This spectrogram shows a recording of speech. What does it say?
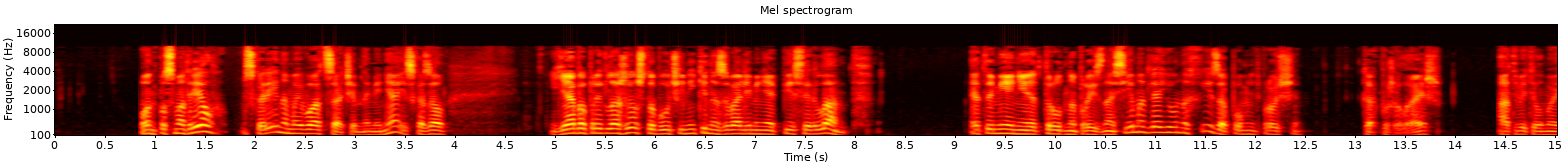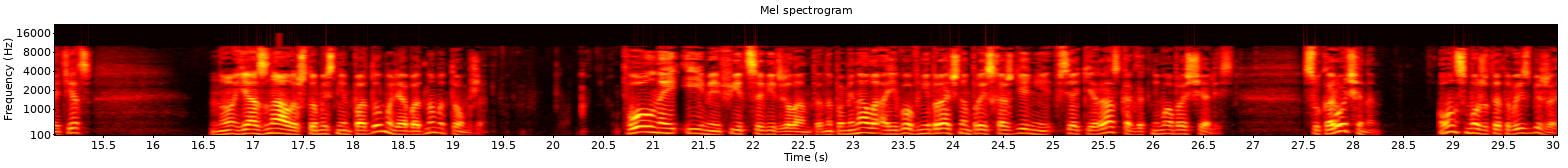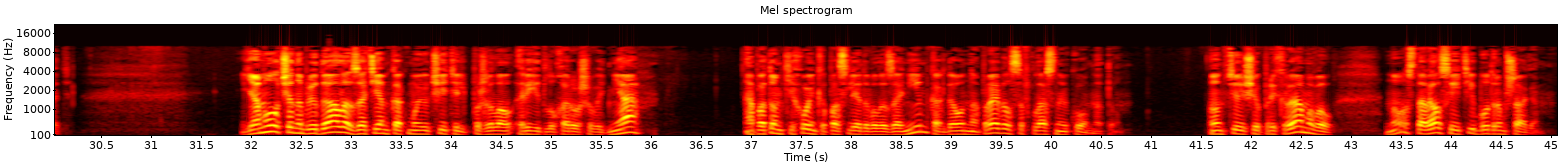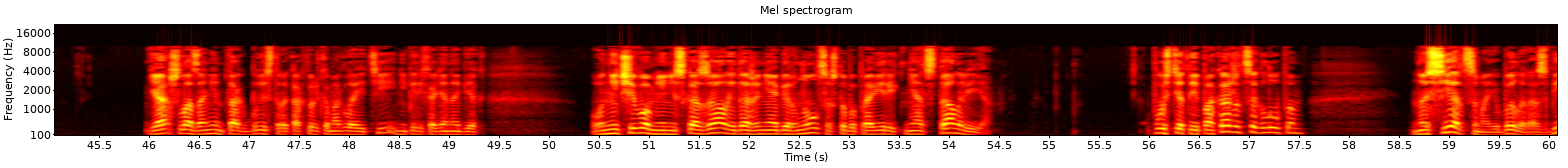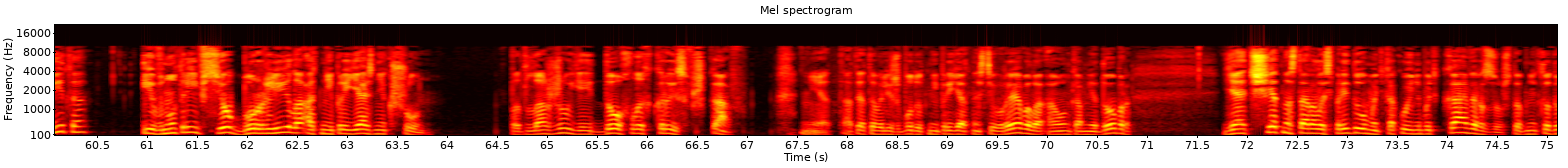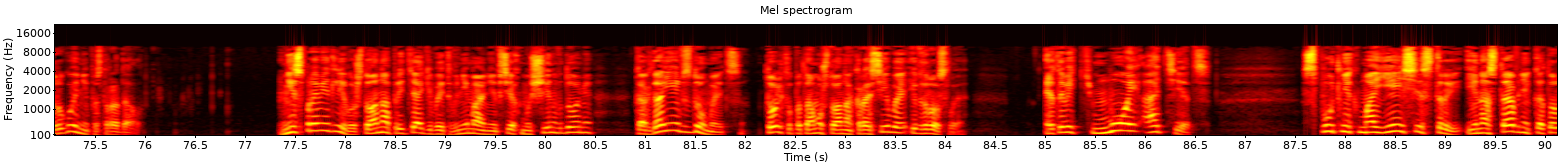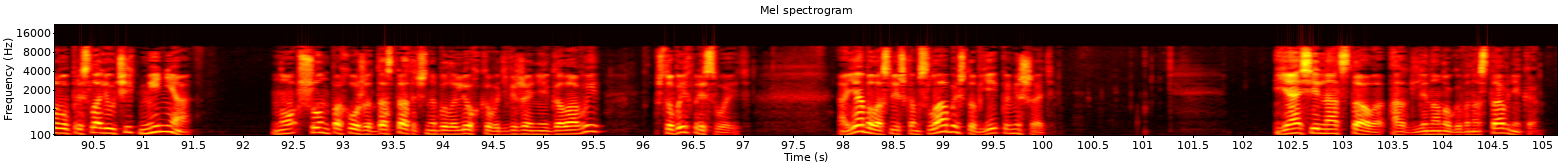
Он посмотрел скорее на моего отца, чем на меня, и сказал, «Я бы предложил, чтобы ученики называли меня писарь Ланд. Это менее трудно произносимо для юных и запомнить проще». «Как пожелаешь», — ответил мой отец, но я знала, что мы с ним подумали об одном и том же — Полное имя Фитца Виджеланта напоминало о его внебрачном происхождении всякий раз, когда к нему обращались. С укороченным он сможет этого избежать. Я молча наблюдала за тем, как мой учитель пожелал Ридлу хорошего дня, а потом тихонько последовала за ним, когда он направился в классную комнату. Он все еще прихрамывал, но старался идти бодрым шагом. Я шла за ним так быстро, как только могла идти, не переходя на бег — он ничего мне не сказал и даже не обернулся, чтобы проверить, не отстал ли я. Пусть это и покажется глупым, но сердце мое было разбито, и внутри все бурлило от неприязни к Шун. Подложу ей дохлых крыс в шкаф. Нет, от этого лишь будут неприятности у Ревела, а он ко мне добр. Я тщетно старалась придумать какую-нибудь каверзу, чтобы никто другой не пострадал. Несправедливо, что она притягивает внимание всех мужчин в доме, когда ей вздумается, только потому, что она красивая и взрослая. Это ведь мой отец, спутник моей сестры и наставник, которого прислали учить меня. Но Шун, похоже, достаточно было легкого движения головы, чтобы их присвоить. А я была слишком слабой, чтобы ей помешать. Я сильно отстала от длинноногого наставника —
